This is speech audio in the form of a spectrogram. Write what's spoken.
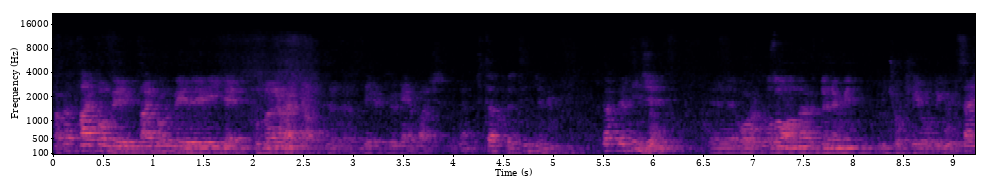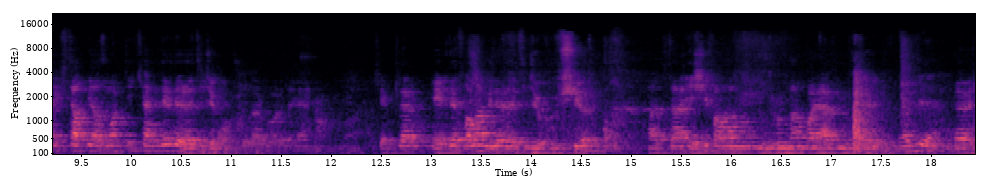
Fakat Tycho veri, Tycho'nun verileriyle kullanarak yaptığını belirtmeye başladı. Kitap Latince mi? Kitap Latince. E, o, o zamanlar dönemin birçok şey olduğu gibi. Sadece kitap yazmak değil, kendileri de Latince konuşuyorlar bu arada yani. Kepler evde falan bile Latince konuşuyor. Hatta eşi falan bu durumdan bayağı bir muzdarip. Hadi ya. Evet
